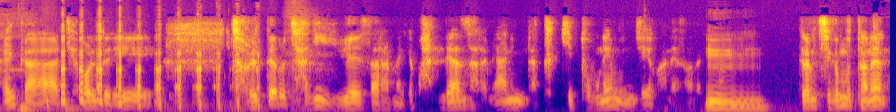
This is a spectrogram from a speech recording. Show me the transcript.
그러니까 재벌들이 절대로 자기 이외의 사람에게 관대한 사람이 아닙니다. 특히 돈의 문제에 관해서는. 음, 그럼 지금부터는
